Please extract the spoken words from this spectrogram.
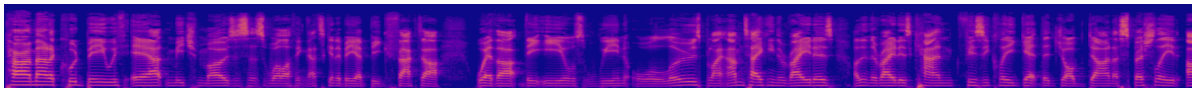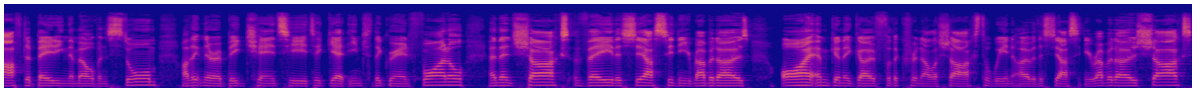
Parramatta could be without Mitch Moses as well. I think that's going to be a big factor whether the Eels win or lose. But I am taking the Raiders. I think the Raiders can physically get the job done, especially after beating the Melbourne Storm. I think they're a big chance here to get into the grand final. And then Sharks v the South Sydney Rabbitohs. I am going to go for the Cronulla Sharks to win over the South Sydney Rabbitohs. Sharks,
